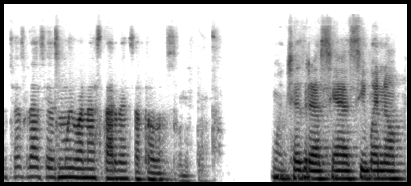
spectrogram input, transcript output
Muchas gracias. Muy buenas tardes a todos. Buenas tardes. Muchas gracias. Y bueno,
